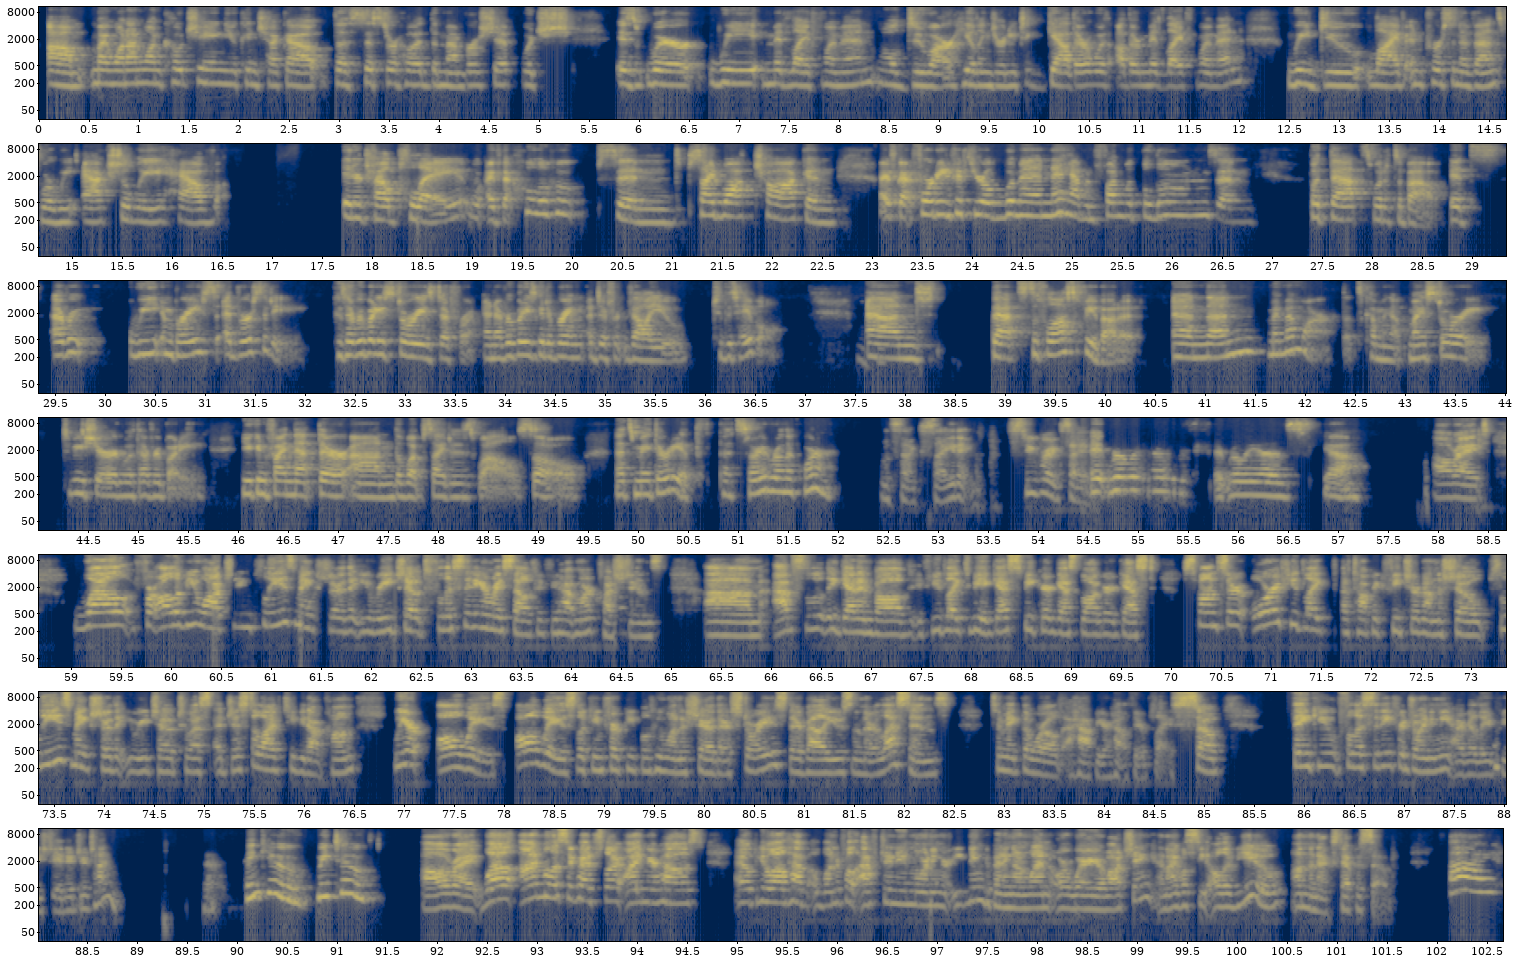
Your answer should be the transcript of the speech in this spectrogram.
um, my one-on-one coaching. You can check out the sisterhood, the membership, which is where we midlife women will do our healing journey together with other midlife women. We do live in-person events where we actually have inner child play. I've got hula hoops and sidewalk chalk, and I've got 40 and 50 year old women having fun with balloons. And but that's what it's about. It's every we embrace adversity because everybody's story is different and everybody's going to bring a different value to the table. Mm-hmm. And that's the philosophy about it. And then my memoir that's coming up, my story to be shared with everybody you can find that there on the website as well. So that's May 30th. That's right around the corner. That's exciting. Super exciting. It really is. It really is. Yeah. All right. Well, for all of you watching, please make sure that you reach out to Felicity or myself if you have more questions. Um, absolutely get involved. If you'd like to be a guest speaker, guest blogger, guest sponsor, or if you'd like a topic featured on the show, please make sure that you reach out to us at gysttalivetv.com. We are always, always looking for people who want to share their stories, their values, and their lessons to make the world a happier, healthier place. So thank you, Felicity, for joining me. I really appreciated your time. Thank you. Me too. All right. Well, I'm Melissa Krechler. I'm your host. I hope you all have a wonderful afternoon, morning, or evening, depending on when or where you're watching. And I will see all of you on the next episode. Bye.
